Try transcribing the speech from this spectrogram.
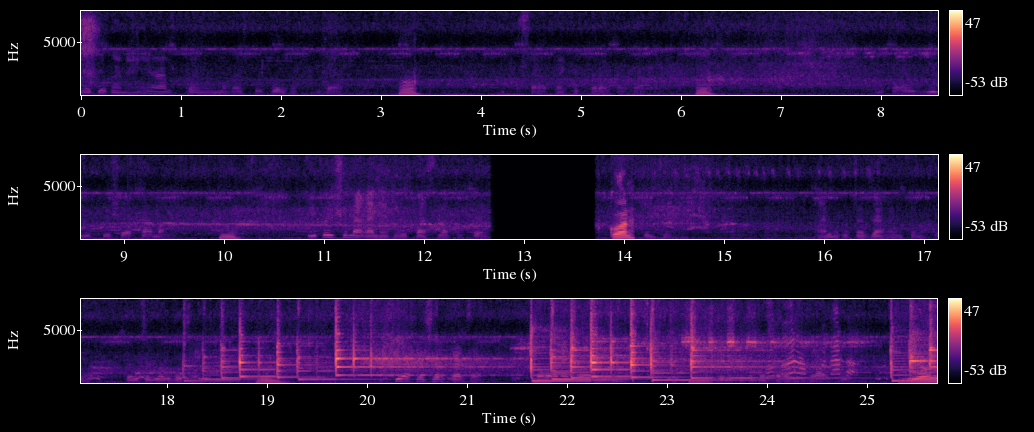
येते का नाही? आलतं मग आज ते पोरगा दार. हां. पॅकेट करायचा का हां काय गेली पैसे कामाला हम्म. ते पैसे मागायला तरी पाच लाख रुपये कोण त्यांचे आम्ही कुठं जागा नाही त्यांचं त्यांचं बरोबर आहे हम्म. ते आपल्या सरकारचा आहे. कवा नाही कवा मिळणार. तरी कुठं पैसा लागेल जायचं. येऊन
